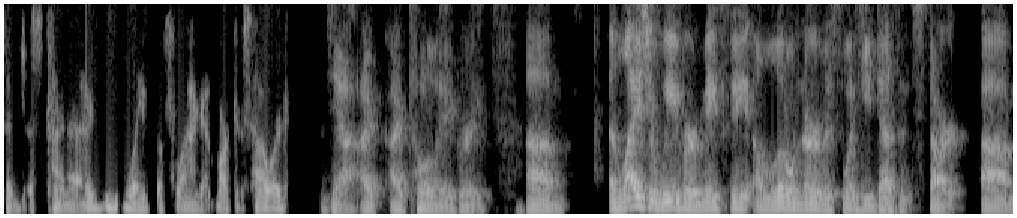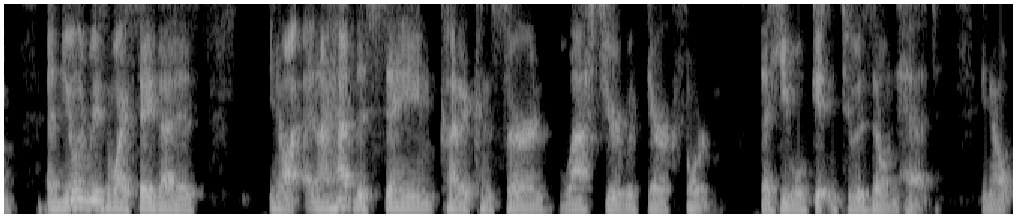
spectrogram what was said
had just kind of waved the flag at Markus Howard. Yeah, I, I totally agree. Um, Elijah Weaver makes me a little nervous when he doesn't start. Um, and the only reason why I say that is, you know, and I had this same kind of concern last year with Derryck Thornton that he will get into his own head. You know,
